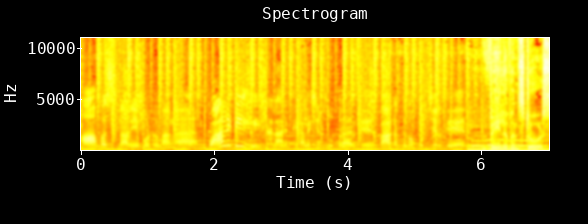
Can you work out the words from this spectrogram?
ஆஃபர்ஸ் நிறைய போட்டிருக்காங்க. குவாலிட்டி நல்லா இருக்கு கலெக்ஷன் சூப்பராக இருக்குது பார்க்குறதுக்கும் பிடிச்சிருக்கு. Velavan stores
